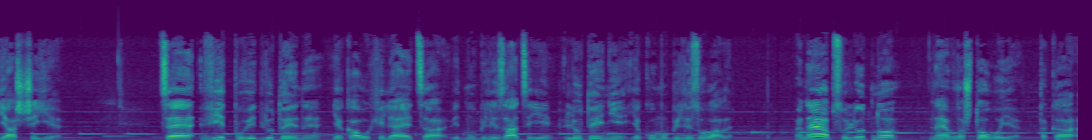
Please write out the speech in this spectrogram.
я ще є. Це відповідь людини, яка ухиляється від мобілізації, людині, яку мобілізували. Мене абсолютно не влаштовує така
